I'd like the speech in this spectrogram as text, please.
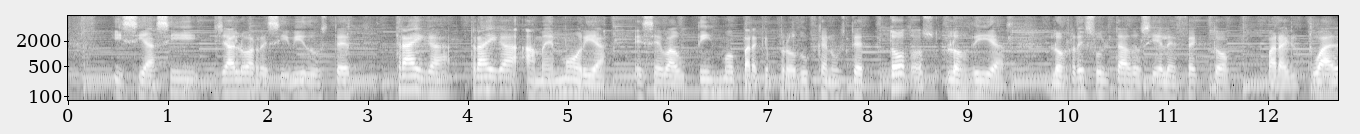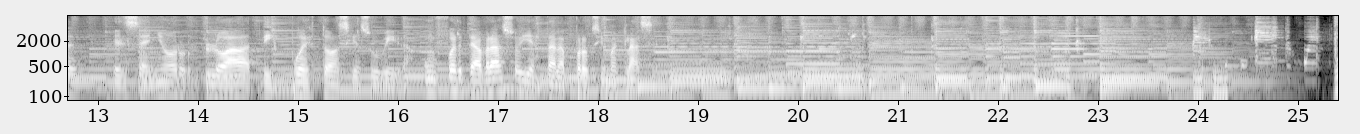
y si así ya lo ha recibido usted, traiga, traiga a memoria ese bautismo para que produzca en usted todos los días los resultados y el efecto para el cual el Señor lo ha dispuesto hacia su vida. Un fuerte abrazo y hasta la próxima clase.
